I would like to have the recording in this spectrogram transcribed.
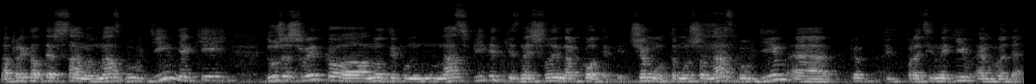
наприклад, те ж саме, у нас був дім, який дуже швидко, ну, типу, нас підлітки знайшли наркотики. Чому? Тому що в нас був дім е, працівників МВД.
